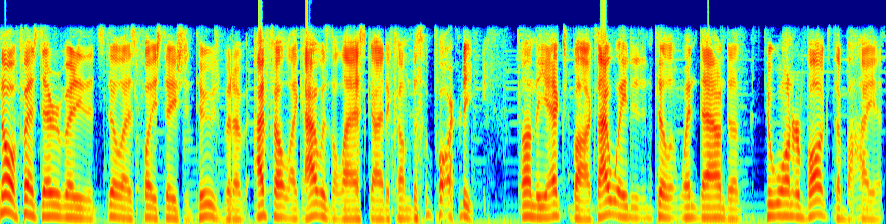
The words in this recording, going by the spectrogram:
No offense to everybody that still has PlayStation 2s, but I, I felt like I was the last guy to come to the party on the Xbox. I waited until it went down to 200 bucks to buy it.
